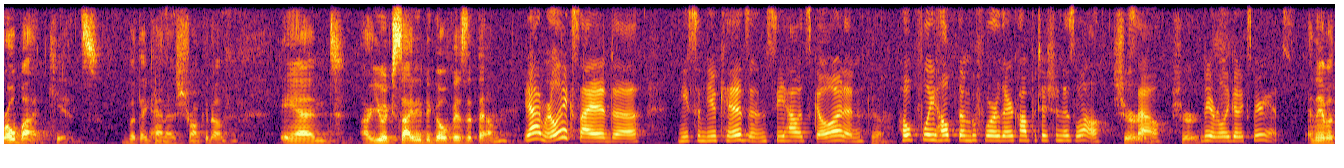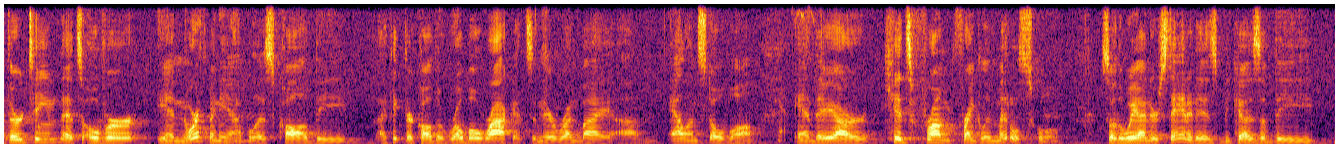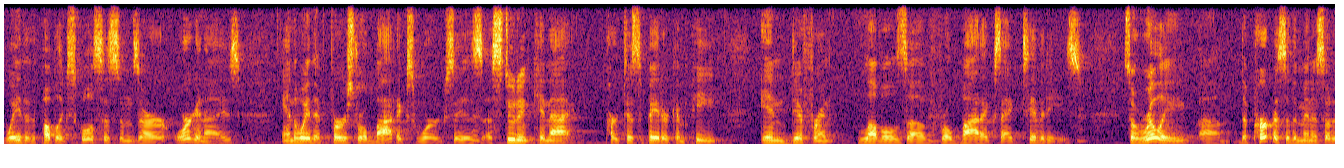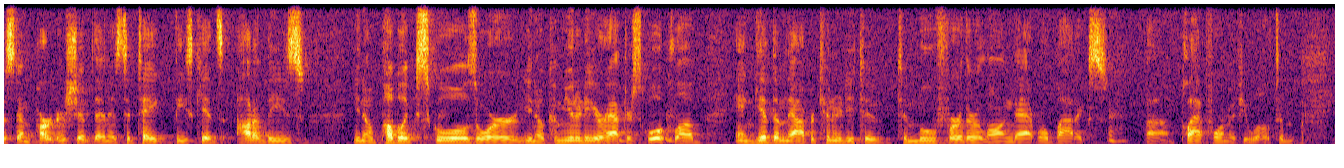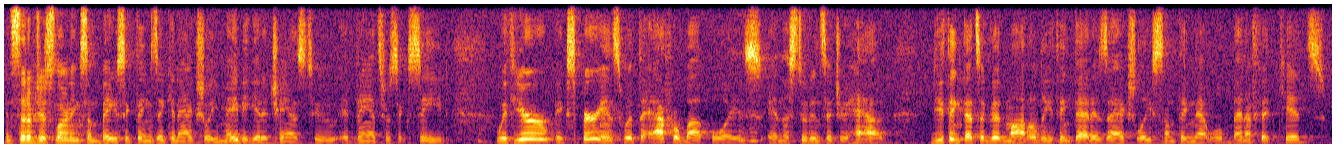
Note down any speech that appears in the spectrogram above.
Robot Kids, but they kind of shrunk it up. And are you excited to go visit them? Yeah, I'm really excited to meet some new kids and see how it's going and Yeah. hopefully help them before their competition as well. Sure, So sure. it'll be a really good experience. And they have a third team that's over in North Minneapolis called the, I think they're called the Robo Rockets, and they're run by um, Alan Stovall. Yes. And they are kids from Franklin Middle School. So the way I understand it is because of the way that the public school systems are organized and the way that First Robotics works is a student cannot participate or compete in different levels of robotics activities. So really, um, the purpose of the Minnesota STEM Partnership then is to take these kids out of these, you know, public schools or, you know, community or after-school club and give them the opportunity to, to move further along that robotics uh, platform, if you will. To, instead of just learning some basic things, they can actually maybe get a chance to advance or succeed. With your experience with the Afrobot boys mm-hmm. and the students that you have, do you think that's a good model? Do you think that is actually something that will benefit kids?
